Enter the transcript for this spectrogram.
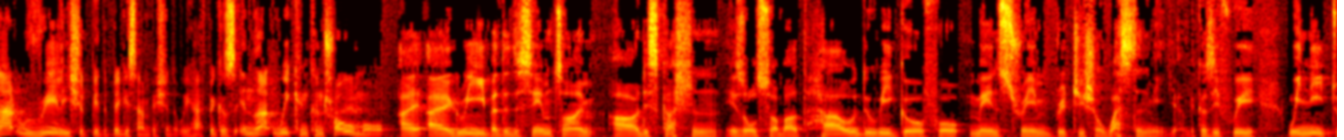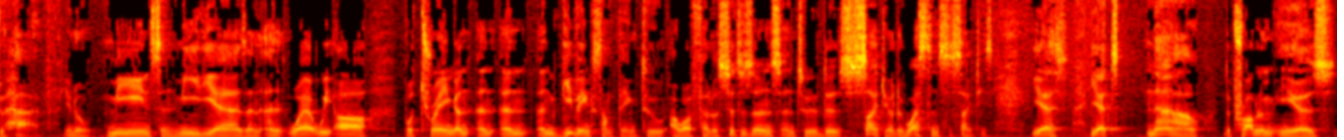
that really should be the biggest ambition that we have because in that we can control more. I, I agree, but at the same time, our discussion is also about how do we go for mainstream British or Western media. Because if we, we need to have, you know, means and medias and, and where we are portraying and, and, and, and giving something to our fellow citizens and to the society or the Western societies. Yes, yet now the problem is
